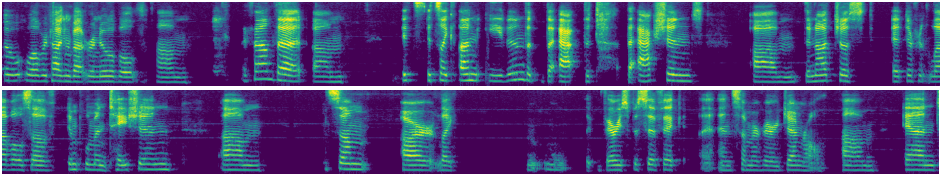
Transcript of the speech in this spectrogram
So while we're talking about renewables, um, I found that um, it's it's like uneven. The the the the actions um, they're not just at different levels of implementation. Um, some are like very specific, and some are very general. Um, and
